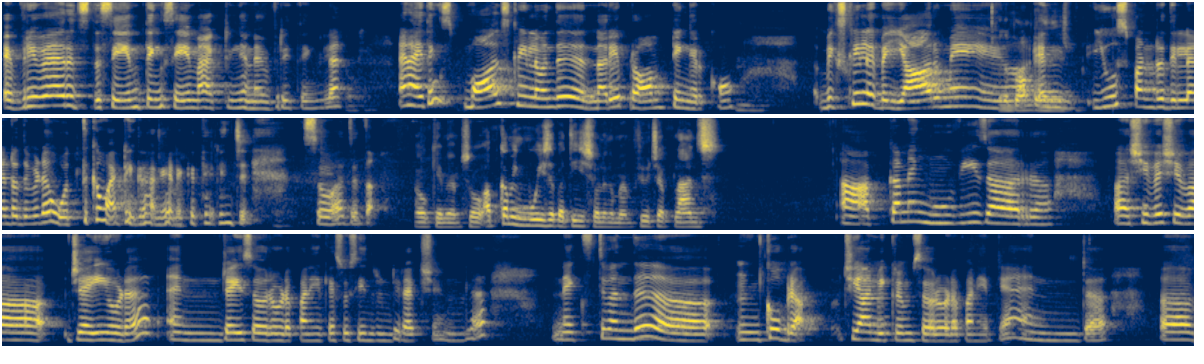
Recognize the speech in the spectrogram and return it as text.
everywhere it's the same thing same acting and every திங்ல and I think small ஸ்க்ரீனில் வந்து நிறைய ப்ராம்ப்டிங் இருக்கும். பிக் ஸ்க்ரீனில் இப்போ யாருமே யூஸ் பண்ணுறது இல்லைன்றதை விட ஒத்துக்க மாட்டேங்கிறாங்க எனக்கு தெரிஞ்சு. ஸோ அதுதான். ஓகே மேம் ஸோ அப்கமிங் மூவிஸை பற்றி சொல்லுங்கள் ma'am future plans upcoming movies are Siva Siva ஜெயோட and Jai சாரோட பண்ணியிருக்கேன் சுசீந்திரன் டிரெக்ஷனில் நெக்ஸ்ட் வந்து கோப்ரா சியான் விக்ரம் சாரோட பண்ணியிருக்கேன். அண்ட்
